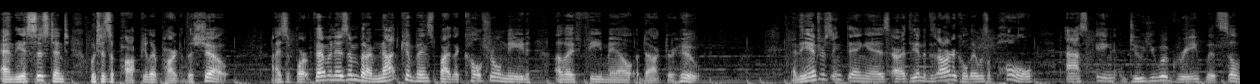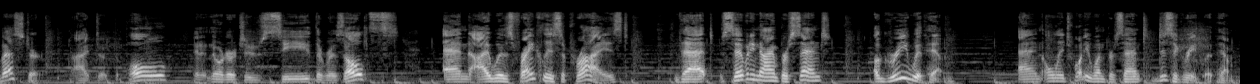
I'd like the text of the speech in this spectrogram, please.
and the assistant, which is a popular part of the show. I support feminism, but I'm not convinced by the cultural need of a female Doctor Who. And the interesting thing is, at the end of this article, there was a poll asking, Do you agree with Sylvester? I took the poll in order to see the results, and I was frankly surprised that 79% agree with him, and only 21% disagreed with him.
